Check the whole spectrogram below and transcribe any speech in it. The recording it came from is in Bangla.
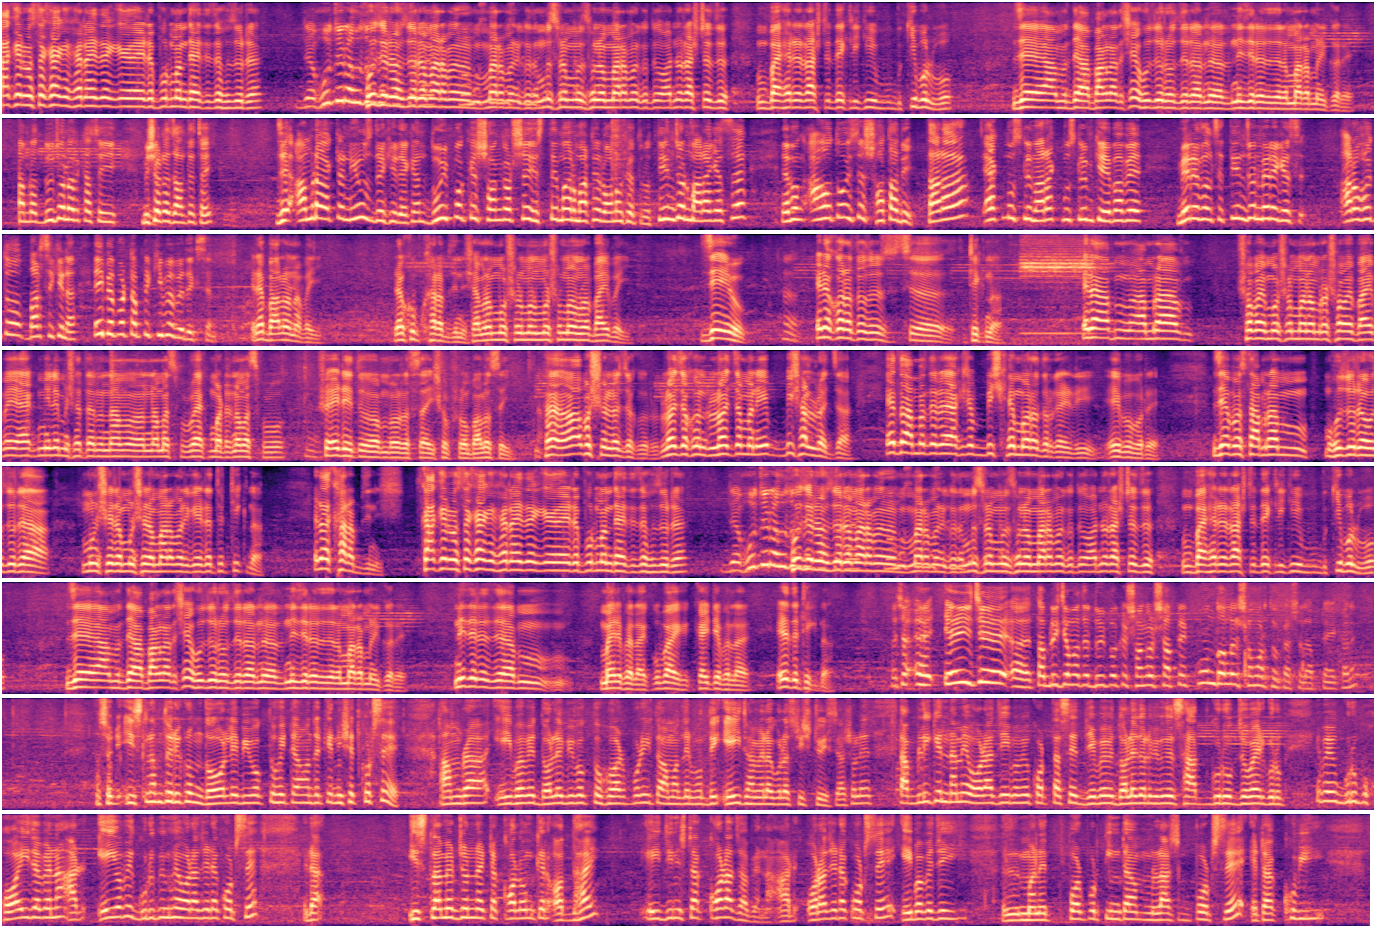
কাকের বস্তা কাকে খানায় এটা প্রমাণ দেখাইতেছে হুজুরা। যে হুজুরে হুজুরে হুজুরে মারামারি মারামারি করতে মুসলিম মুসলিম মারামারি করতে অন্য রাষ্ট্রে যে- বাইরের রাষ্ট্রে দেখলি কি কি বলব? যে আমাদের বাংলাদেশে হুজুর হুজুরা নিজেরা নিজেরা মারামারি করে। আমরা দুজনের কাছেই বিষয়টা জানতে চাই। যে আমরা একটা নিউজ দেখি দেখেন দুই পক্ষের সংঘর্ষে ইস্তেমার মাঠে রণক্ষেত্র। তিনজন মারা গেছে এবং আহত হয়েছে শতাধিক। তারা এক মুসলিম আর এক মুসলিমকে এভাবে মেরে ফেলছে তিনজন মেরে গেছে। আরও হয়তো বাড়ছে কিনা এই ব্যাপারটা আপনি কীভাবে দেখছেন? এটা ভালো না ভাই। এটা খুব খারাপ জিনিস। আমরা মুসলমান মুসলমান আমরা ভাই ভাই। যেই হোক হ্যাঁ। এটা করা তো ঠিক না। এটা আমরা সবাই মুসলমান আমরা সবাই ভাই ভাই এক মিলেমিশে নাম- নামাজ পড়ব এক মাঠে নামাজ পড়ব। সো এটাই তো আমরা চাই সবসময় ভালো চাই। হ্যাঁ অবশ্যই লজ্জা করু। লজ্জা কোন লজ্জা মানে বিশাল লজ্জা। এ তো আমাদের এক হিসাব বিষ খেয়ে মরা দরকার এই ব্যাপারে। যে অবস্থা আমরা হুজুরে হুজুরা মুন্সিরা মুন্সিরা মারামারি করে, এটা তো ঠিক না। এটা খারাপ জিনিস। কাকের বস্তা কাকে খানায় এটা প্রমাণ দেখাইতেছে হুজুরা যে হুজুরে হুজুরে হুজুরে মারামারি মারামারি করতে মুসলিম মুসলিম মারামারি করতে অন্য রাষ্ট্রে বাইরের রাষ্ট্রে দেখলি কি কি বলব? যে আমাদের বাংলাদেশে হুজুর হুজুরা নিজেরা নিজেরা মারামারি করে। নিজেরা যে মেরে ফেলায় কুবাই কাইটে ফেলায় এটা তো ঠিক না। আচ্ছা এই যে আহ, তাবলিগ জামাতের দুই পক্ষের সংঘর্ষ আপনি কোন দলের সমর্থক আসলে আপনি এখানে? আসলে ইসলাম তো এরকম দলে বিভক্ত হইতে আমাদেরকে নিষেধ করছে। আমরা এইভাবে দলে বিভক্ত হওয়ার পরেই তো আমাদের মধ্যে এই ঝামেলাগুলো সৃষ্টি হয়েছে। আসলে তাবলিকের নামে ওরা যেভাবে করতেছে, যেভাবে দলে দলে বিভক্ত সাত গ্রুপ জোবাইয়ের গ্রুপ, এভাবে গ্রুপ হওয়াই যাবে না। আর এইভাবে গ্রুপিং হয়ে ওরা যেটা করছে, এটা ইসলামের জন্য একটা কলঙ্কের অধ্যায়, এই জিনিসটা করা যাবে না। আর ওরা যেটা করছে, এইভাবে যেই মানে পরপর তিনটা লাশ পড়ছে, এটা খুবই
